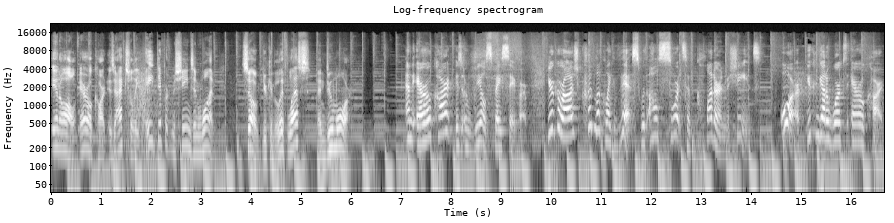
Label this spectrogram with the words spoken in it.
In all, AeroCart is actually eight different machines in one. So you can lift less and do more. And AeroCart is a real space saver. Your garage could look like this with all sorts of clutter and machines. Or you can get a WORX AeroCart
